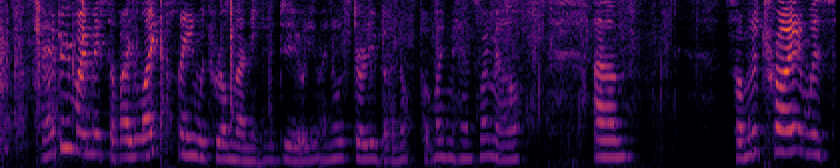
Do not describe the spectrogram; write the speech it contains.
I have to remind myself, I like playing with real money. I do. I know it's dirty, but I don't put my hands in my mouth. Um, so I'm going to try it with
